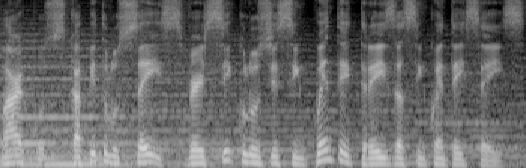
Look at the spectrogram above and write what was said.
Marcos, capítulo 6, versículos de 53 a 56.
